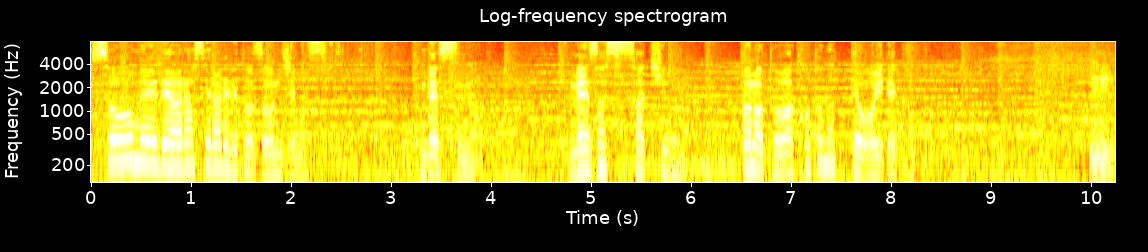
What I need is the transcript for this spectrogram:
聡明であらせられると存じます。ですが目指す先は殿とは異なっておいでかと。うん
